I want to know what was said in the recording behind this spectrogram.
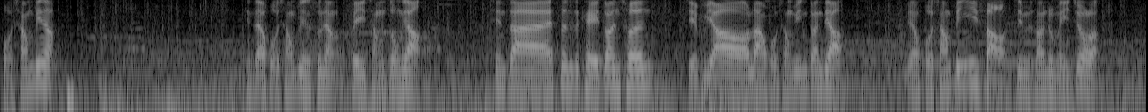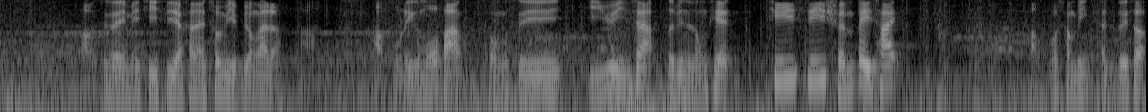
火枪兵了。现在火枪兵数量非常重要，现在甚至可以断村，也不要让火枪兵断掉。让火枪兵一扫，基本上就没救了。好，现在也没 TC 了，看来村民也不用按了啊。好，补了一个模仿，重新营运一下这边的农田。TC 全被拆。好，火枪兵开始对射。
